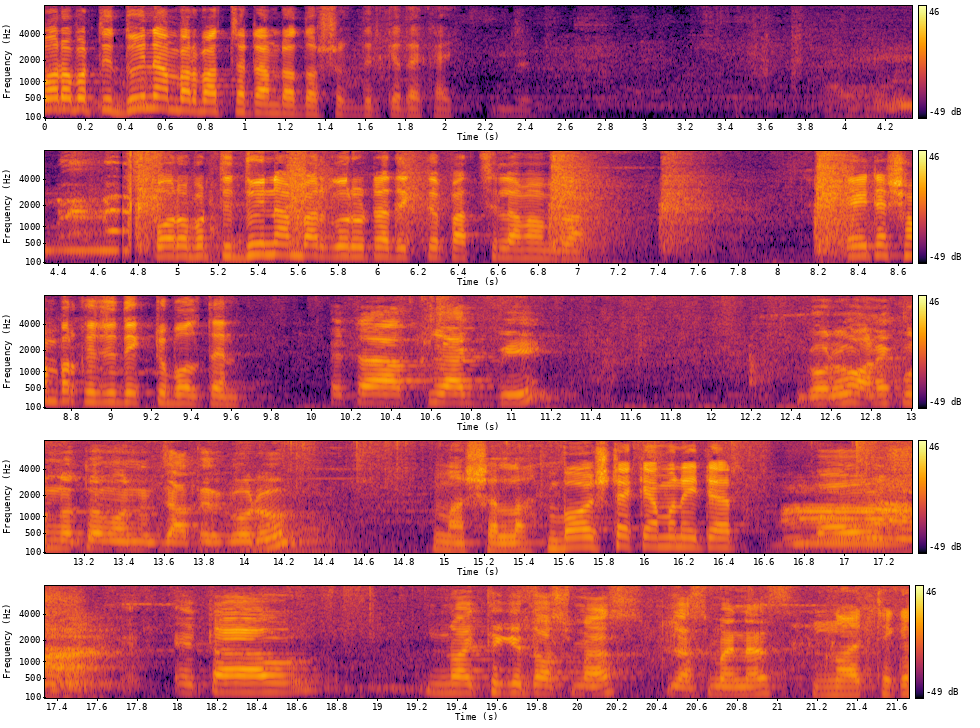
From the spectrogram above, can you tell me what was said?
পরবর্তী দুই নাম্বার বাচ্চাটা আমরা দর্শকদেরকে দেখাই। পরবর্তী দুই নাম্বার গরুটা দেখতে পাচ্ছিলাম আমরা। এইটা সম্পর্কে যদি একটু বলতেন। এটা ফ্ল্যাগ বি গরু অনেক উন্নত মানের জাতের গরু। মাশাল্লাহ বয়সটা কেমন এটার বয়স এটাও নয় থেকে দশ মাস প্লাস মাইনাস নয় থেকে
